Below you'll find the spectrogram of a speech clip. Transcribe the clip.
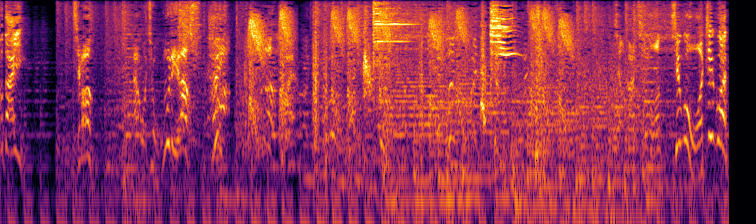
不答应。秦王，那我就无礼了。想杀秦王，先过我这关。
